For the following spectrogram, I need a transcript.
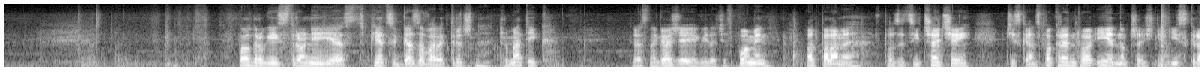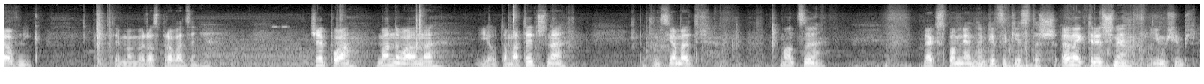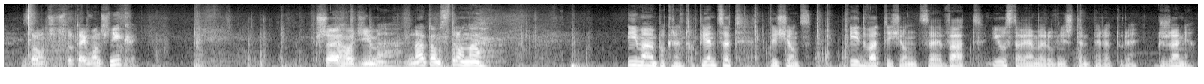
Po drugiej stronie jest piecyk gazowo-elektryczny Trumatic. Teraz na gazie, jak widać jest płomień. Odpalamy pozycji trzeciej, wciskając pokrętło i jednocześnie iskrownik. Tutaj mamy rozprowadzenie ciepła, manualne i automatyczne. Potencjometr mocy. Jak wspomniałem, ten piecyk jest też elektryczny i musimy załączyć tutaj włącznik. Przechodzimy na tą stronę i mamy pokrętło 500, 1000 i 2000 W i ustawiamy również temperaturę grzania.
